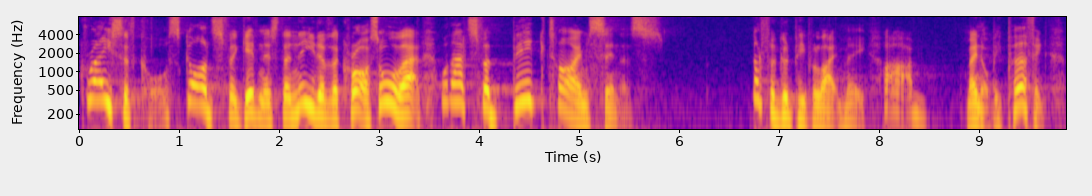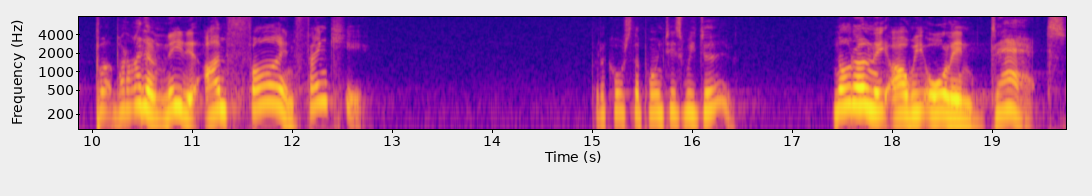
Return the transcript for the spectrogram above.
Grace, of course, God's forgiveness, the need of the cross, all that, well, that's for big time sinners. Not for good people like me. I may not be perfect, but, but I don't need it. I'm fine. Thank you. But of course, the point is we do. Not only are we all in debt,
